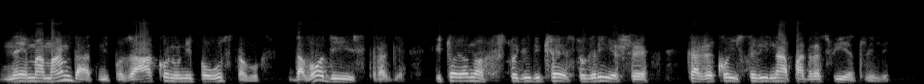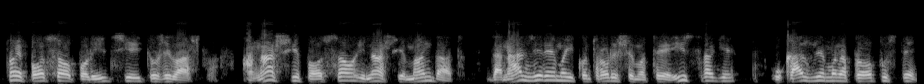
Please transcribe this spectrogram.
nema mandat ni po zakonu ni po ustavu da vodi istrage I to je ono što ljudi često griješe, kaže koji ste vi napad rasvijetlili. To je posao policije i tužilaštva. A naš je posao i naš je mandat da nadziremo i kontrolišemo te istrage, ukazujemo na propuste,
